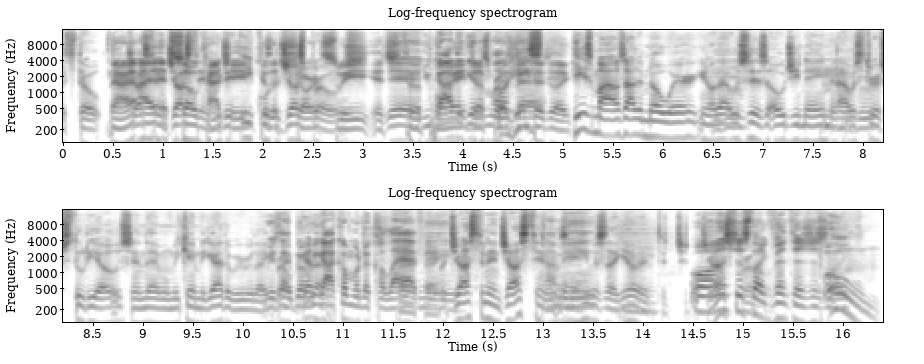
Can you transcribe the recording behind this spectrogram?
that's dope. Nah, Justin, I, it's Justin, so catchy. Equal to it's Just short, Bros. Sweet. It's yeah, to the you point. gotta get Just him like that. He's, like, he's miles out of nowhere. You know that mm-hmm. was his OG name, mm-hmm. and I was Thrift Studios. And then when we came together, we were like, we bro, like, bro, we, gotta, we gotta come with a collab, man. But Justin and Justin, I mean, he was like, yo, mm-hmm. the, the, well, just it's just bros. like vintage. Is Boom. Like,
